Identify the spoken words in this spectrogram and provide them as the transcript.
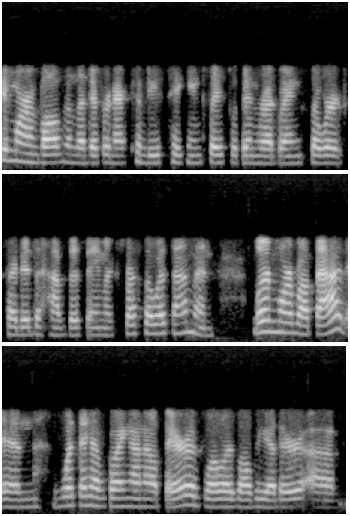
get more involved in the different activities taking place within Red Wing. So we're excited to have the same espresso with them and learn more about that and what they have going on out there, as well as all the other um,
